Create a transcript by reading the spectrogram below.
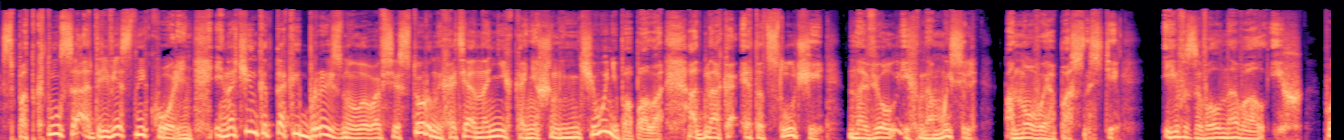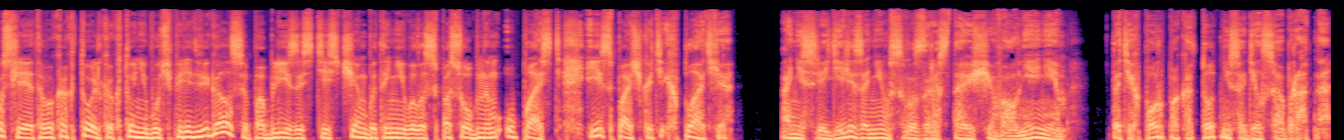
споткнулся о древесный корень, и начинка так и брызнула во все стороны, хотя на них, конечно, ничего не попало, однако этот случай навел их на мысль о новой опасности – и взволновал их. После этого, как только кто-нибудь передвигался поблизости с чем бы то ни было способным упасть и испачкать их платья, они следили за ним с возрастающим волнением до тех пор, пока тот не садился обратно.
